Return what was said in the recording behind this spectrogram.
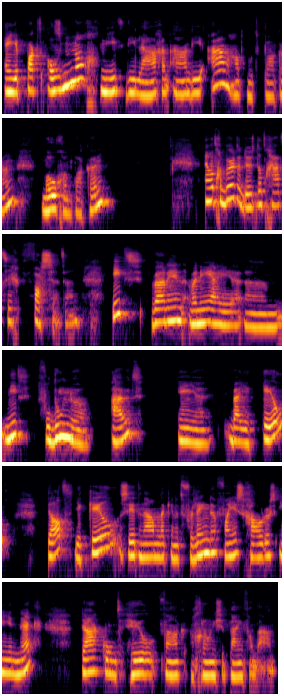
En je pakt alsnog niet die lagen aan die je aan had moeten pakken, mogen pakken. En wat gebeurt er dus? Dat gaat zich vastzetten. Iets waarin, wanneer jij je ehm, niet voldoende uit in je, bij je keel, dat je keel zit namelijk in het verlengde van je schouders, in je nek. Daar komt heel vaak een chronische pijn vandaan.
